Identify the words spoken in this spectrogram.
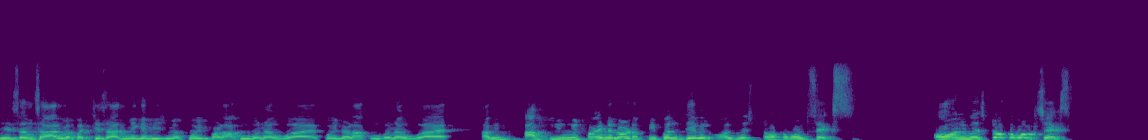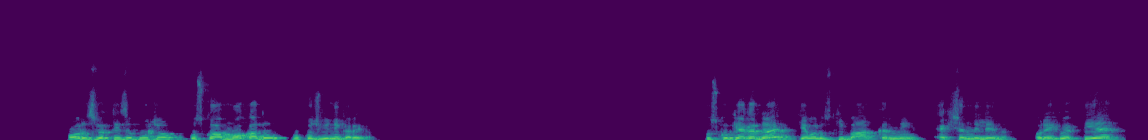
ये संसार में 25 आदमी के बीच में कोई पढ़ाकू बना हुआ है, कोई लड़ाकू बना हुआ है अभी आप you will find a lot of people they will always talk about sex always talk about sex और उस व्यक्ति से पूछो, उसको आप मौका दो, वो कुछ भी नहीं करेगा। उसको क्या करना है? केवल उसकी बात करनी है एक्शन नहीं लेना। और एक व्यक्ति है,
